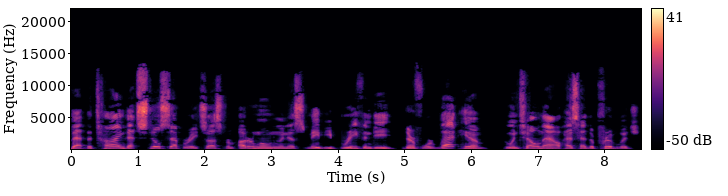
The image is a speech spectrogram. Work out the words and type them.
That the time that still separates us from utter loneliness may be brief indeed. Therefore, let him who until now has had the privilege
